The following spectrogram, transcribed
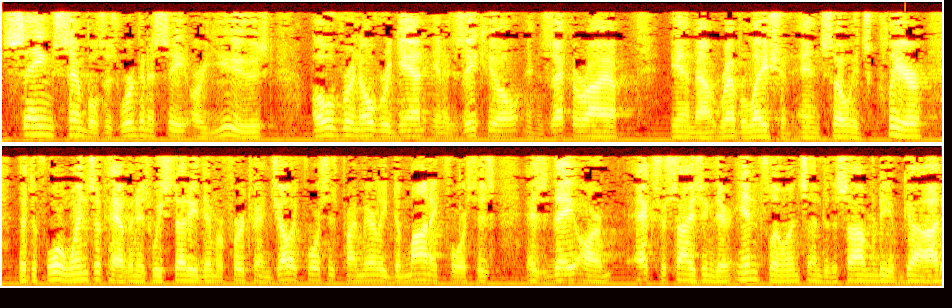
same symbols, as we're going to see, are used over and over again in Ezekiel, in Zechariah, in uh, Revelation. And so it's clear that the four winds of heaven, as we studied them, refer to angelic forces, primarily demonic forces, as they are exercising their influence under the sovereignty of God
